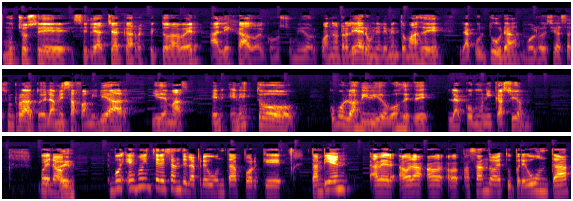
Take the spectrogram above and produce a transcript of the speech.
mucho se, se, le achaca respecto de haber alejado al consumidor, cuando en realidad era un elemento más de la cultura, vos lo decías hace un rato, de la mesa familiar y demás. En, en esto, ¿cómo lo has vivido vos desde la comunicación? Bueno, es muy interesante la pregunta porque también, a ver, ahora, pasando a tu pregunta,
